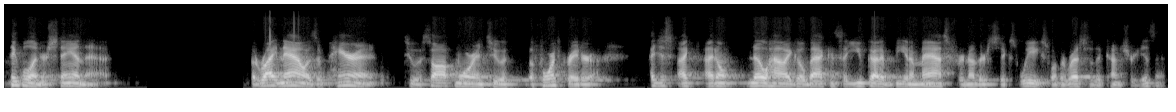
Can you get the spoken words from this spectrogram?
I think we'll understand that. But right now, as a parent to a sophomore and to a, a fourth grader, I just I, I don't know how I go back and say you've got to be in a mask for another six weeks while the rest of the country isn't.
